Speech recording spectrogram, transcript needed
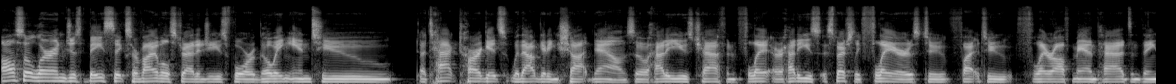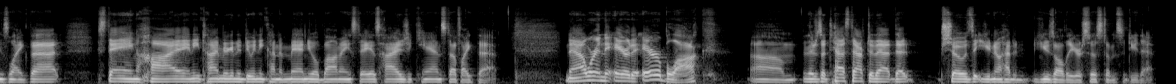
also learn just basic survival strategies for going into attack targets without getting shot down. So how to use chaff and flare, or how to use especially flares to fight to flare off MANPADS and things like that. Staying high anytime you're going to do any kind of manual bombing, stay as high as you can, stuff like that. Now we're in the air-to-air block. Um, there's a test after that that shows that you know how to use all of your systems to do that.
